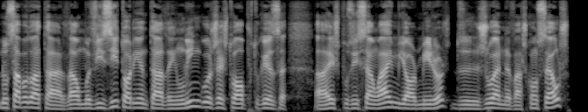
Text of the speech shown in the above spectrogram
No sábado à tarde há uma visita orientada em língua gestual portuguesa à exposição I'm Your Mirror, de Joana Vasconcelos.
